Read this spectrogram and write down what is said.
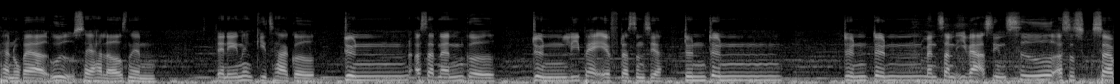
panoreret ud, så jeg har lavet sådan en... Den ene guitar er gået dyn, og så er den anden gået dyn lige bagefter, sådan siger dyn, dyn, dyn, dyn, men sådan i hver sin side, og så, så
